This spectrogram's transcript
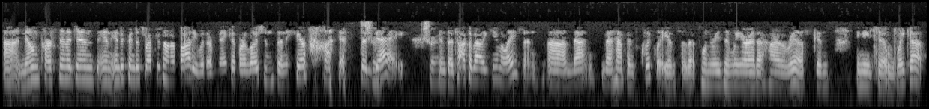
uh, known carcinogens and endocrine disruptors on our body with our makeup, our lotions, and hair products a True. day. True. And so talk about accumulation. Um, that that happens quickly, and so that's one reason we are at a higher risk, and we need to wake up.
